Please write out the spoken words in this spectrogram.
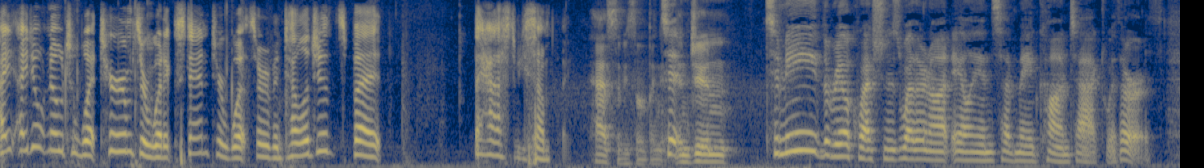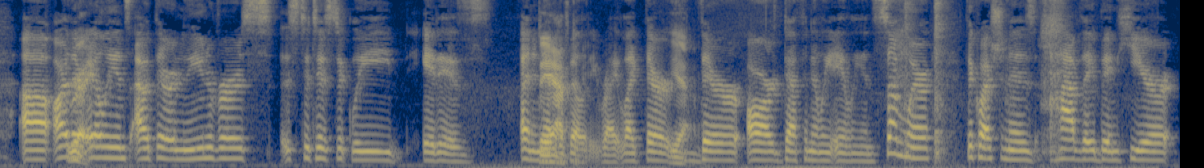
I, I don't know to what terms or what extent or what sort of intelligence, but there has to be something. Has to be something. To- and June, to me, the real question is whether or not aliens have made contact with Earth. Uh, are there Right. aliens out there in the universe? Statistically, it is an They have to inevitability, right? Like there, Yeah. there are definitely aliens somewhere. The question is, have they been here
